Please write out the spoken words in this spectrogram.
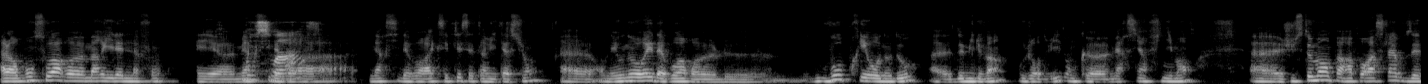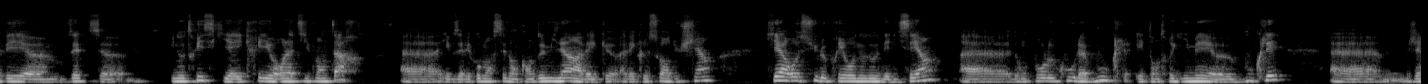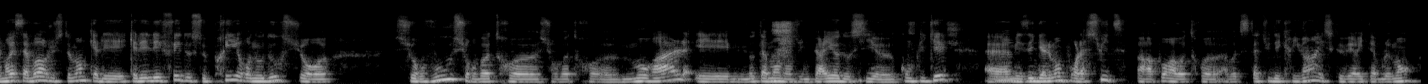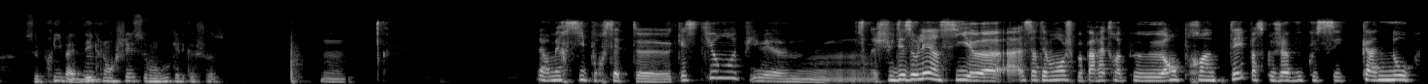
Alors bonsoir Marie-Hélène Lafont et merci d'avoir accepté cette invitation. on est honoré d'avoir le nouveau prix Renaudot 2020 aujourd'hui, donc merci infiniment. justement, par rapport à cela, vous, avez, vous êtes une autrice qui a écrit relativement tard, euh, et vous avez commencé donc en 2001 avec, euh, avec Le Soir du Chien, qui a reçu le prix Renaudot des lycéens. Euh, donc pour le coup, la boucle est entre guillemets bouclée. J'aimerais savoir justement quel est quel est l'effet de ce prix Renaudot sur sur vous, sur votre, sur votre morale, et notamment dans une période aussi compliquée, mais également pour la suite par rapport à votre, à votre statut d'écrivain. Est-ce que véritablement ce prix va mm-hmm. déclencher, selon vous, quelque chose? Mm. Alors merci pour cette euh, question. Et puis, euh, je suis désolée hein, si euh, à certains moments je peux paraître un peu empruntée parce que j'avoue que ces canaux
